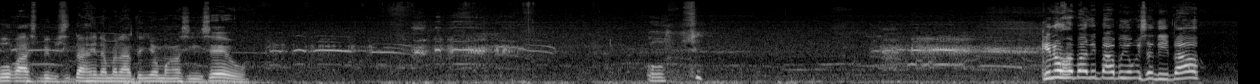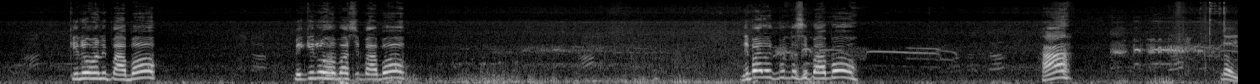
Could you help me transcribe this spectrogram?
bukas bibisitahin naman natin yung mga sisew. Oh shit kinuha ba ni Pabo yung isa dito? kinuha ni Pabo? may kinuha ba si Pabo? Di ba nagpunta si Pabo? Ha? Noy,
